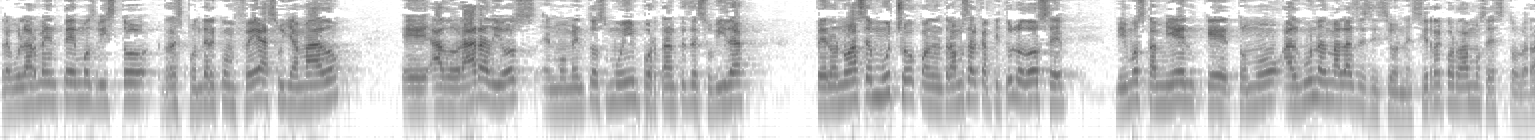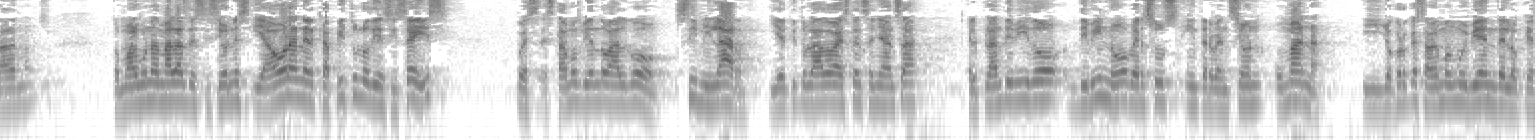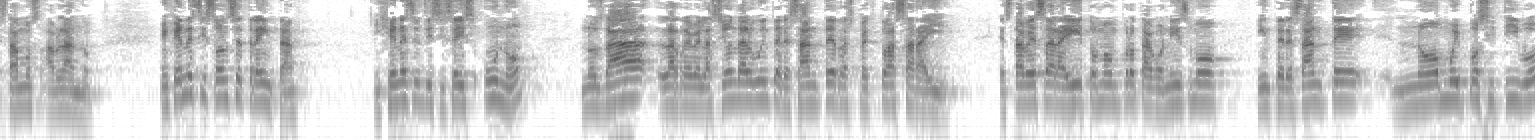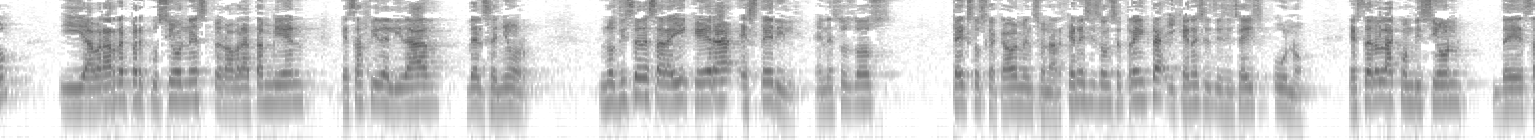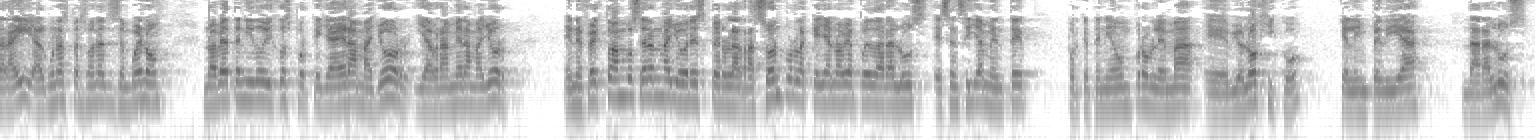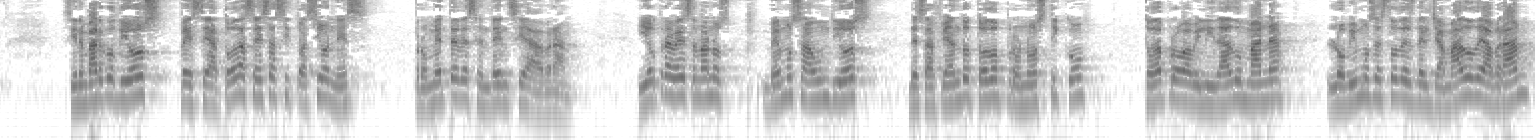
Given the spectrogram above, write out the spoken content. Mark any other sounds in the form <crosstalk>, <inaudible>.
Regularmente hemos visto responder con fe a su llamado, eh, adorar a Dios en momentos muy importantes de su vida, pero no hace mucho, cuando entramos al capítulo 12, vimos también que tomó algunas malas decisiones. Sí recordamos esto, ¿verdad, hermanos? Tomó algunas malas decisiones y ahora en el capítulo 16, pues estamos viendo algo similar y he titulado a esta enseñanza el plan divino, divino versus intervención humana. Y yo creo que sabemos muy bien de lo que estamos hablando. En Génesis 11:30 y Génesis 16:1 nos da la revelación de algo interesante respecto a Saraí. Esta vez Saraí toma un protagonismo interesante, no muy positivo, y habrá repercusiones, pero habrá también esa fidelidad del Señor. Nos dice de Saraí que era estéril en esos dos textos que acabo de mencionar, Génesis 11.30 y Génesis 16.1. Esta era la condición de Saraí. Algunas personas dicen, bueno, no había tenido hijos porque ya era mayor y Abraham era mayor. En efecto, ambos eran mayores, pero la razón por la que ella no había podido dar a luz es sencillamente porque tenía un problema eh, biológico que le impedía dar a luz. Sin embargo, Dios, pese a todas esas situaciones, promete descendencia a Abraham. Y otra vez, hermanos, vemos a un Dios desafiando todo pronóstico, toda probabilidad humana. Lo vimos esto desde el llamado de Abraham,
